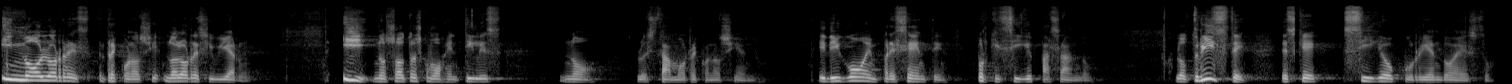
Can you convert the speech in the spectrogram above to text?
Y no lo, no lo recibieron. Y nosotros como gentiles no lo estamos reconociendo. Y digo en presente porque sigue pasando. Lo triste es que sigue ocurriendo esto.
